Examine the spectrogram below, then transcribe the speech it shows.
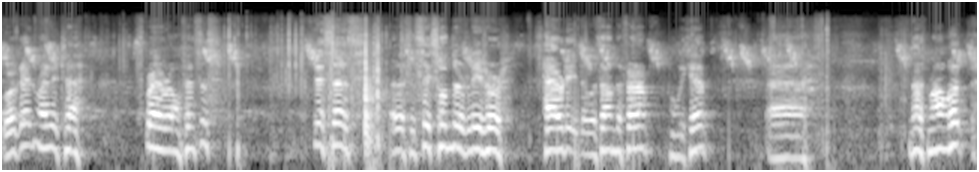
We're getting ready to spray own fences. This is a little 600 litre Hardy that was on the farm when we came. Uh, nothing wrong with it.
